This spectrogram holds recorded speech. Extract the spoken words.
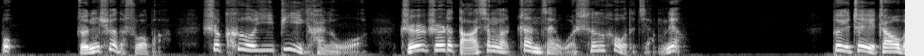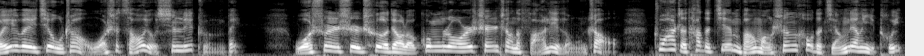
不，准确的说吧，是刻意避开了我，直直的打向了站在我身后的蒋亮。对这招围魏救赵，我是早有心理准备。我顺势撤掉了龚柔儿身上的法力笼罩，抓着他的肩膀往身后的蒋亮一推。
